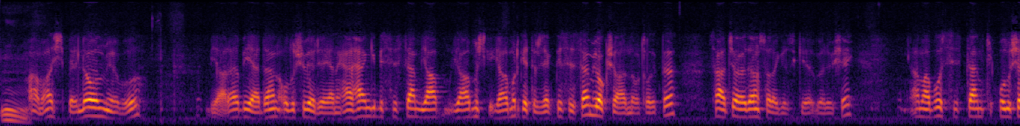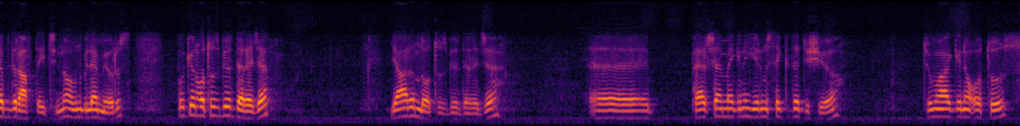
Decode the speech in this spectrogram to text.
Hmm. Ama hiç belli olmuyor bu. Bir ara bir yerden oluşu veriyor. Yani herhangi bir sistem yağ, yağmış, yağmur getirecek bir sistem yok şu anda ortalıkta. Sadece öğleden sonra gözüküyor böyle bir şey. Ama bu sistem oluşabilir hafta içinde onu bilemiyoruz. Bugün 31 derece. Yarın da 31 derece. Ee, Perşembe günü 28'e düşüyor. Cuma günü 30.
